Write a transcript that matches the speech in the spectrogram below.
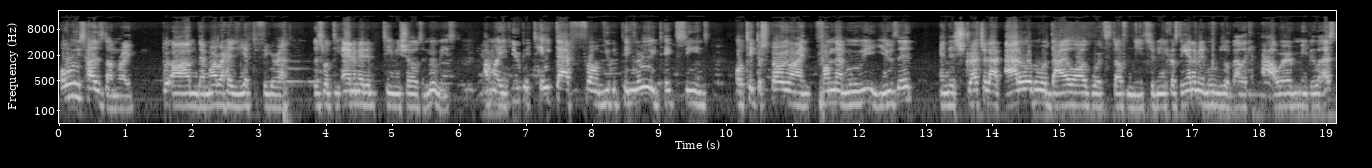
always has done right, but um, that Marvel has yet to figure out is what the animated TV shows and movies. I'm like, you could take that from, you could literally take scenes or take the storyline from that movie, use it, and then stretch it out, add a little bit more dialogue where stuff needs to be because the animated movies are about like an hour, maybe less.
